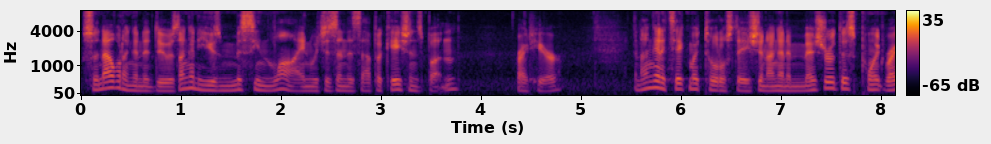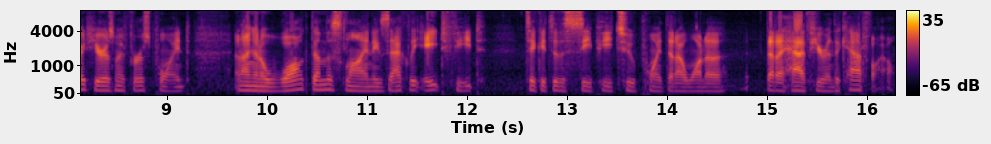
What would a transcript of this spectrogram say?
So now what I'm going to do is I'm going to use missing line, which is in this applications button right here, And I'm going to take my total station, I'm going to measure this point right here as my first point, and I'm going to walk down this line exactly 8 feet to get to the CP2 point that I want to that I have here in the CAD file.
